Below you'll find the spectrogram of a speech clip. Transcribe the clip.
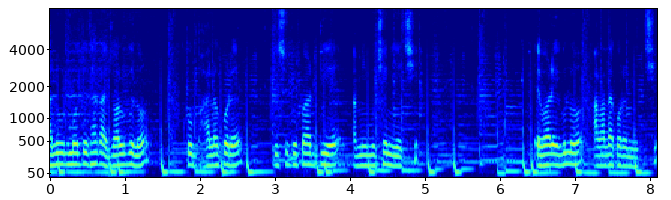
আলুর মধ্যে থাকা জলগুলো খুব ভালো করে টিস্যু পেপার দিয়ে আমি মুছে নিয়েছি। এবার এগুলো আলাদা করে নিচ্ছি।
